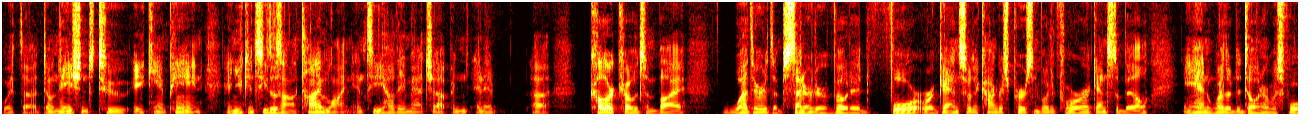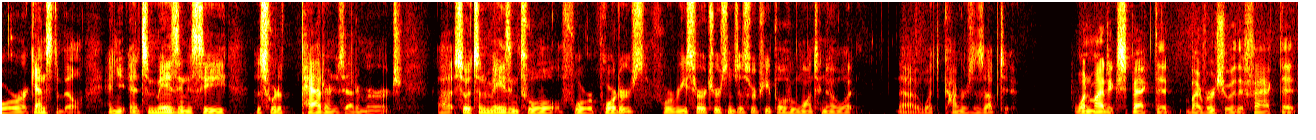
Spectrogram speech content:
with uh, donations to a campaign, and you can see those on a timeline and see how they match up, and and it uh, color codes them by whether the senator voted for or against, or the congressperson voted for or against the bill, and whether the donor was for or against the bill. And it's amazing to see the sort of patterns that emerge. Uh, so it's an amazing tool for reporters, for researchers, and just for people who want to know what uh, what Congress is up to. One might expect that by virtue of the fact that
